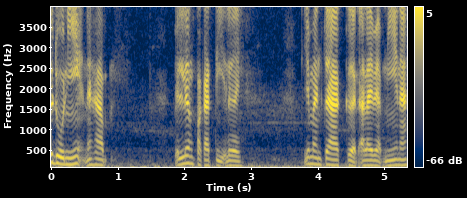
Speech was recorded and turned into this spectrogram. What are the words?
ฤดูนี้นะครับ เป็นเรื่องปกติเลย ที่มันจะเกิดอะไรแบบนี้นะ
